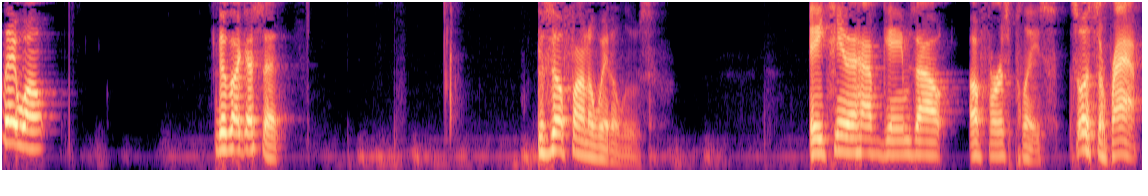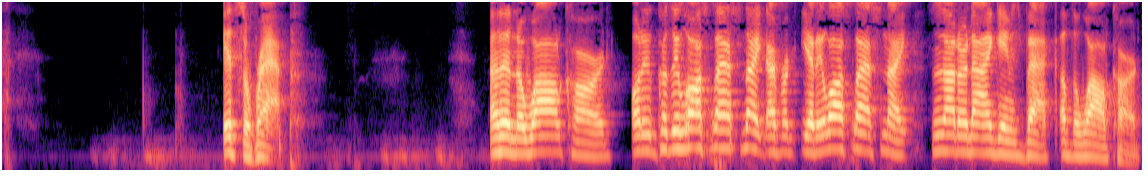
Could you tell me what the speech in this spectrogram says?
They won't. Because, like I said, because they'll find a way to lose. 18 and a half games out of first place. So it's a wrap. It's a wrap. And then the wild card. Oh, because they, they, lost last night. I forget. Yeah, they lost last night. So now they're nine games back of the wild card.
